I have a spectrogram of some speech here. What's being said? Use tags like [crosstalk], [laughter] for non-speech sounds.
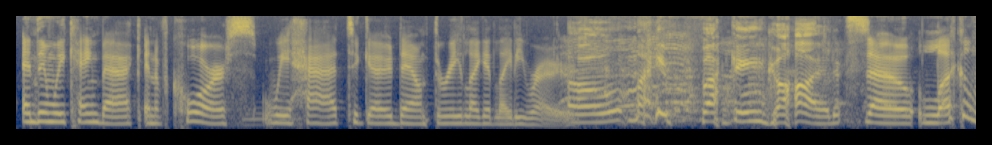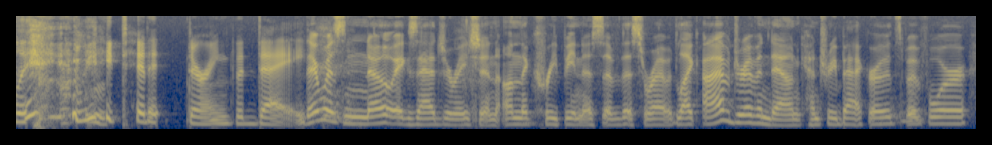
And then we came back, and of course, we had to go down Three Legged Lady Road. Oh my fucking god. So luckily, [laughs] we did it during the day. There was no exaggeration on the creepiness of this road. Like I've driven down country back roads before,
